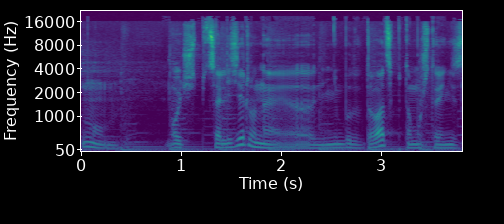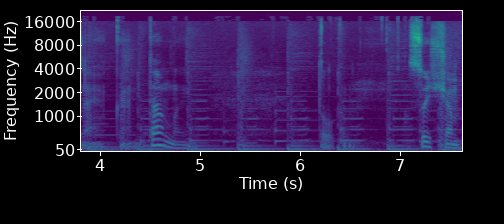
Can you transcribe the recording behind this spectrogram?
ну, очень специализированная, не буду вдаваться, потому что я не знаю, как там и толком. Суть в чем?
